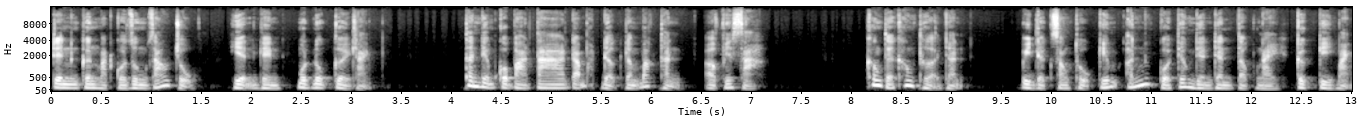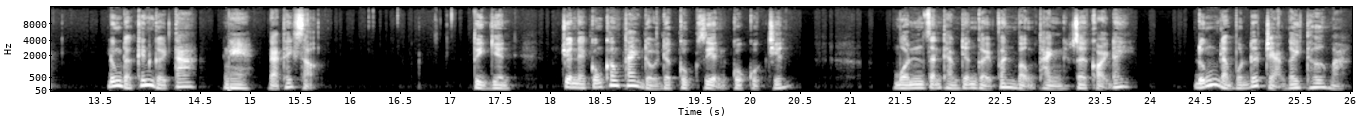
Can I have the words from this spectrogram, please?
Trên gương mặt của Dung giáo chủ hiện lên một nụ cười lạnh. Thân niệm của bà ta đã bắt được Lâm Bắc Thần ở phía xa. Không thể không thừa nhận, uy lực song thủ kiếm ấn của tiêu niên dân tộc này cực kỳ mạnh, đúng là khiến người ta nghe đã thấy sợ. Tuy nhiên, chuyện này cũng không thay đổi được cục diện của cuộc chiến. Muốn dẫn theo những người Vân Mộng Thành rời khỏi đây, đúng là một đứa trẻ ngây thơ mà.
